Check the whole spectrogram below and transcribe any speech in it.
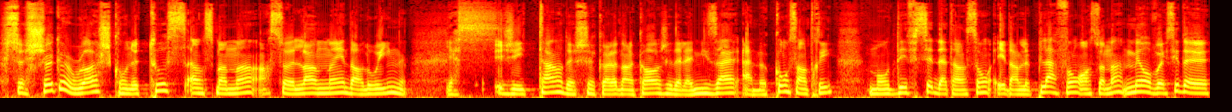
ce sugar rush qu'on a tous en ce moment, en ce lendemain d'Halloween. Yes. J'ai tant de chocolat dans le corps, j'ai de la misère à me concentrer. Mon déficit d'attention est dans le plafond en ce moment, mais on va essayer de,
